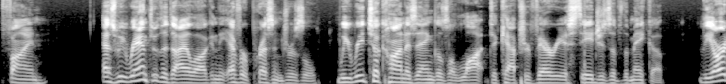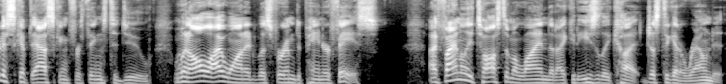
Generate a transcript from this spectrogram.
Fine. As we ran through the dialogue in the ever present drizzle, we retook Hannah's angles a lot to capture various stages of the makeup. The artist kept asking for things to do, when all I wanted was for him to paint her face. I finally tossed him a line that I could easily cut just to get around it.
